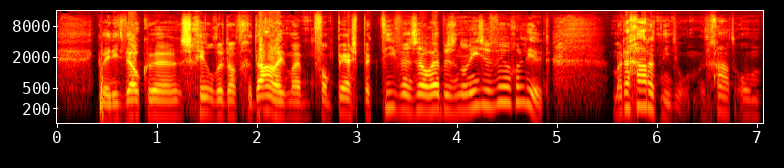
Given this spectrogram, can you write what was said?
ik weet niet welke schilder dat gedaan heeft, maar van perspectief en zo hebben ze nog niet zoveel geleerd. Maar daar gaat het niet om. Het gaat om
